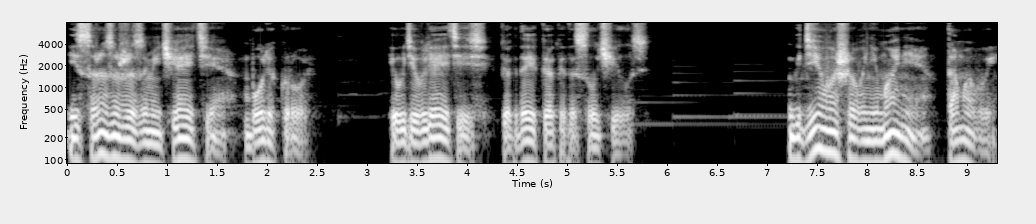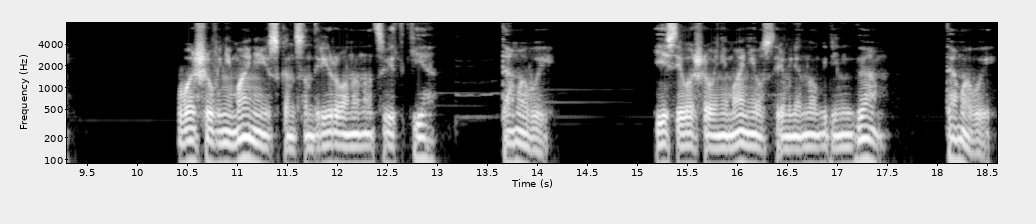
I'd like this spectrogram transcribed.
и сразу же замечаете боль и кровь и удивляетесь, когда и как это случилось. Где ваше внимание, там и вы. Ваше внимание сконцентрировано на цветке, там и вы. Если ваше внимание устремлено к деньгам, там и вы.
